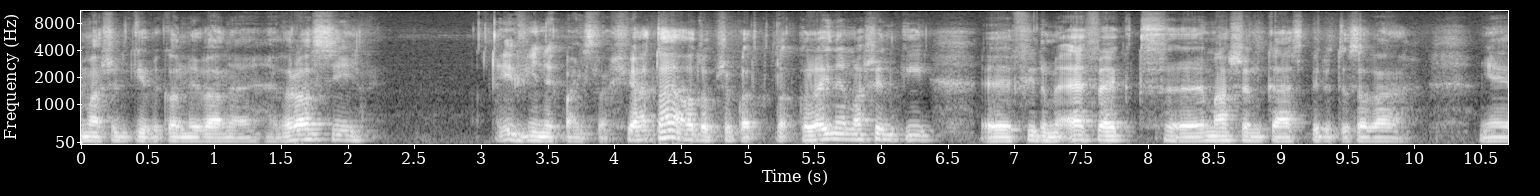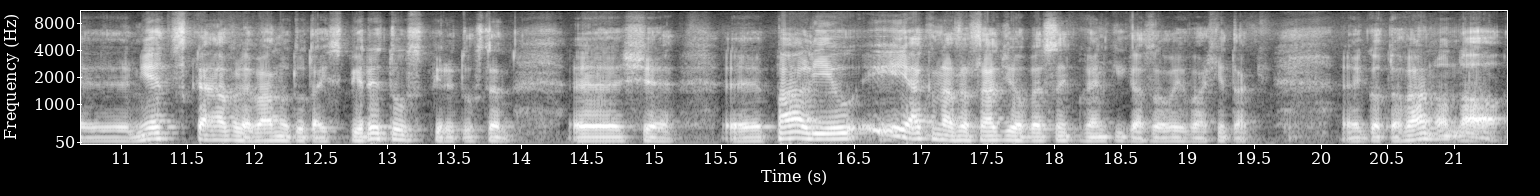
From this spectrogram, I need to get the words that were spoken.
maszynki wykonywane w Rosji i w innych państwach świata. Oto przykład ko- kolejne maszynki e, firmy Effect, e, maszynka spirytusowa niemiecka, wlewano tutaj spirytus, spirytus ten e, się palił i jak na zasadzie obecnej kuchenki gazowej właśnie tak gotowano. No,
